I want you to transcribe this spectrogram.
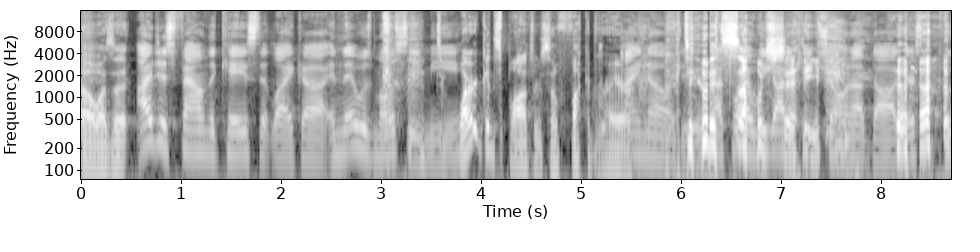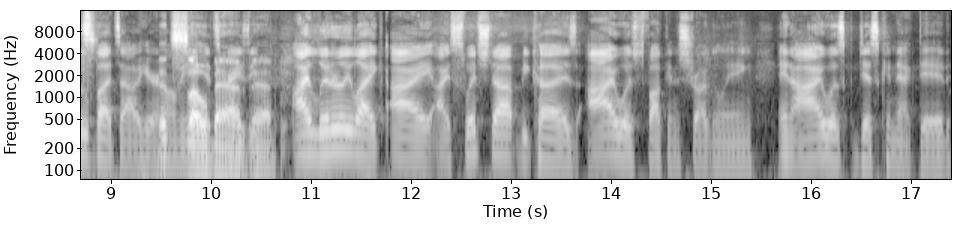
Oh, was it? I just found the case that like, uh, and it was mostly me. Why are good sponsors so fucking rare? I know, dude. Dude, That's why so we gotta keep showing up, dog. There's some poop butts out here, It's homie. so it's bad, crazy. man. I literally like I I switched up because I was fucking struggling and I was disconnected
